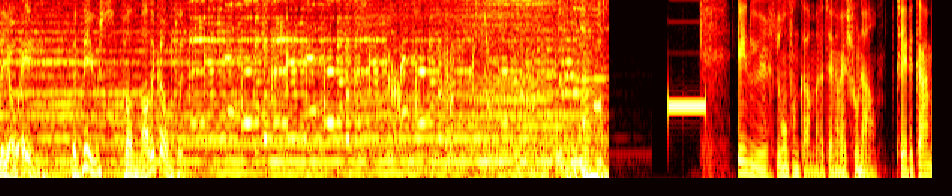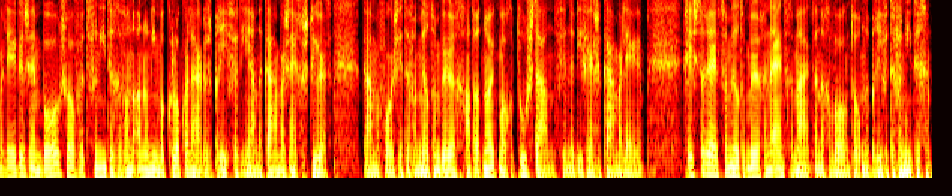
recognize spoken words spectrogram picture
Radio 1. Het nieuws van alle kanten. 1 uur, Jeroen van Kam met het NOS Journaal. Tweede Kamerleden zijn boos over het vernietigen van anonieme klokkenluidersbrieven die aan de Kamer zijn gestuurd. Kamervoorzitter van Miltenburg had dat nooit mogen toestaan, vinden diverse Kamerleden. Gisteren heeft van Miltenburg een eind gemaakt aan de gewoonte om de brieven te vernietigen.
